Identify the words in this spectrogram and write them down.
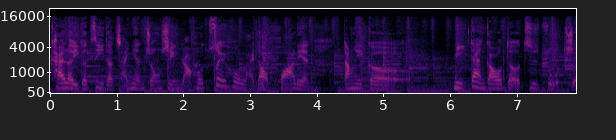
开了一个自己的展演中心，然后最后来到花莲当一个。米蛋糕的制作者，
